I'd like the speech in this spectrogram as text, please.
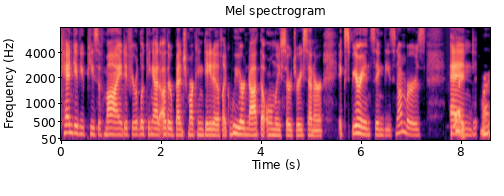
can give you peace of mind if you're looking at other benchmarking data of like we are not the only surgery center experiencing these numbers and right, right.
